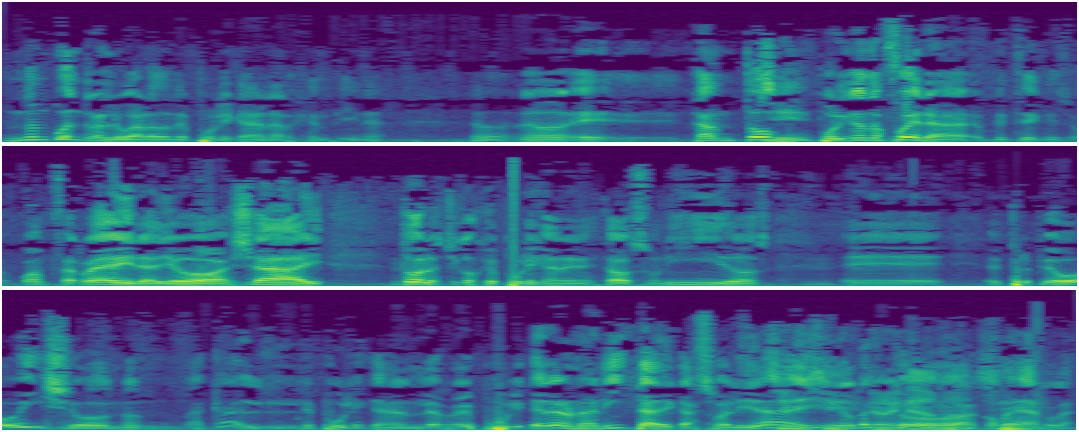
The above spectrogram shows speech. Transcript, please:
no encuentran lugar donde publicar en Argentina. ¿no? No, eh, están todos Sí. publicando afuera. ¿Viste? Juan Ferreira, Diego Ayay, todos los chicos que publican en Estados Unidos. Mm. eh, el propio Bobillo. ¿no? Acá le publican, le republican una anita de casualidad Sí, y el resto a comerla.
